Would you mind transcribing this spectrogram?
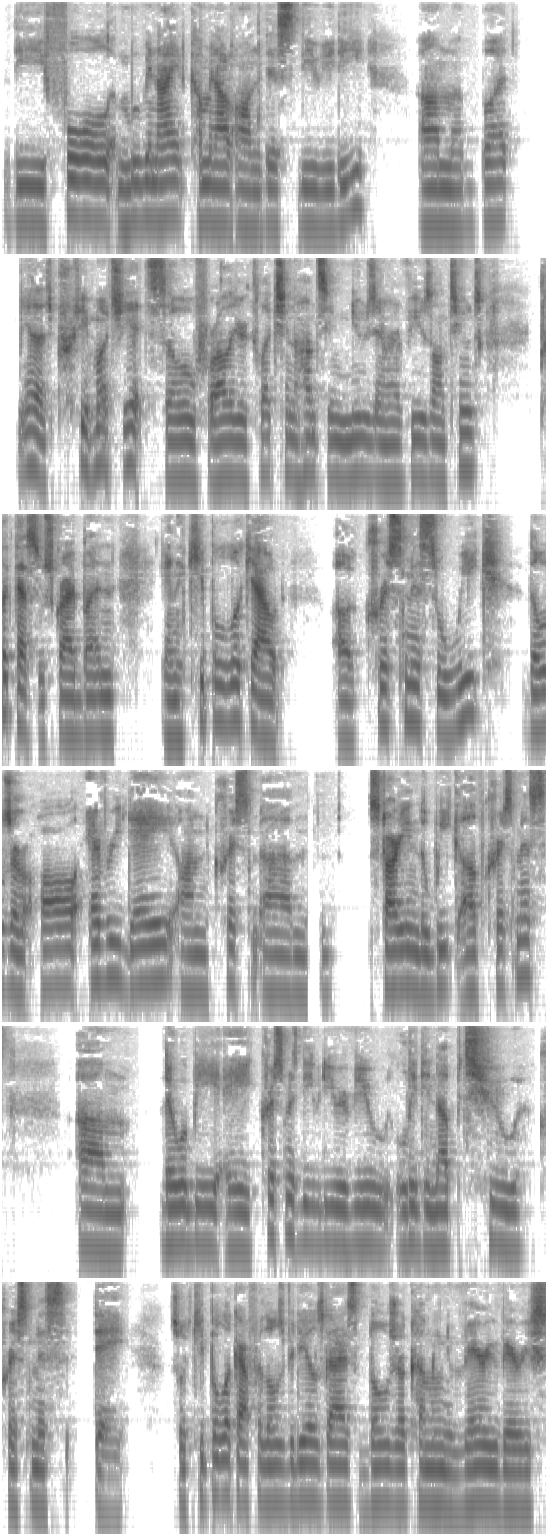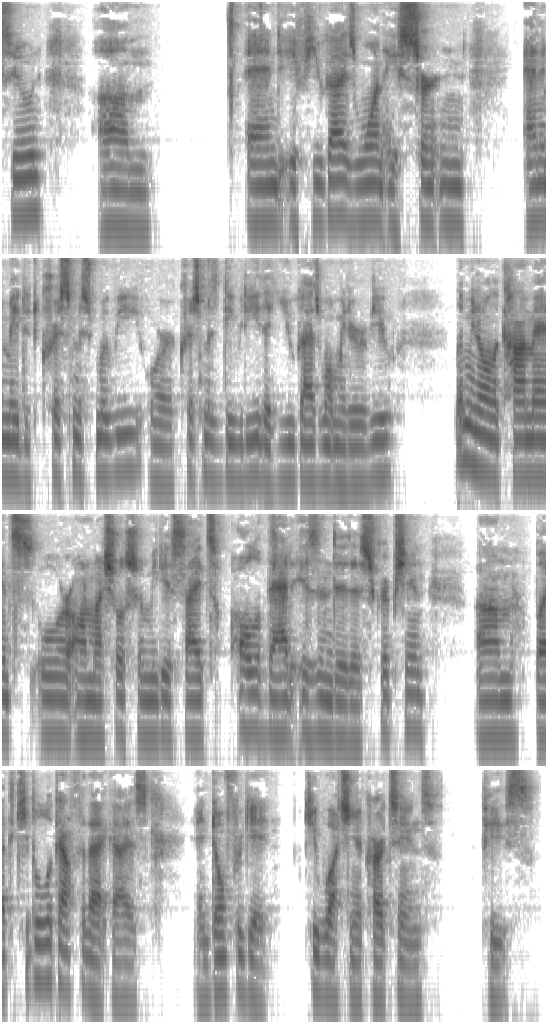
the full movie night coming out on this DVD. Um, but yeah, that's pretty much it. So for all your collection hunting news and reviews on Tunes, click that subscribe button and keep a lookout. Uh, Christmas week, those are all every day on Christmas, um, starting the week of Christmas. Um, there will be a Christmas DVD review leading up to Christmas Day. So keep a lookout for those videos, guys. Those are coming very, very soon. Um, and if you guys want a certain animated Christmas movie or Christmas DVD that you guys want me to review, let me know in the comments or on my social media sites. All of that is in the description. Um, but keep a lookout for that, guys. And don't forget, keep watching your cartoons. Peace.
